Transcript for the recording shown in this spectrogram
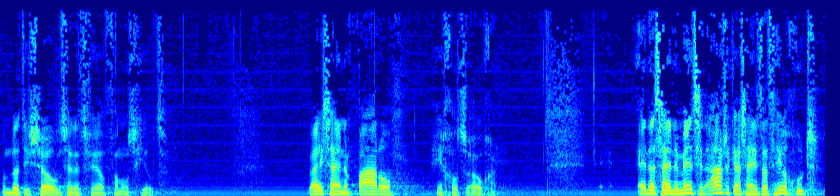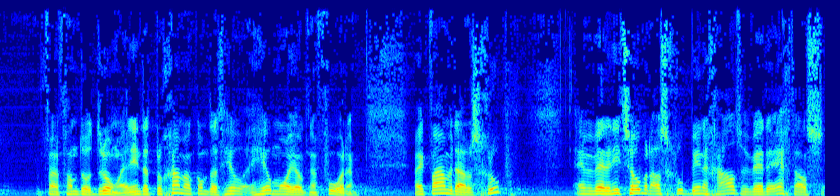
omdat hij zo ontzettend veel van ons hield. Wij zijn een parel in Gods ogen. En dat zijn de mensen in Afrika zijn dat heel goed van, van doordrongen. En in dat programma komt dat heel, heel mooi ook naar voren. Wij kwamen daar als groep. En we werden niet zomaar als groep binnengehaald. We werden echt als,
